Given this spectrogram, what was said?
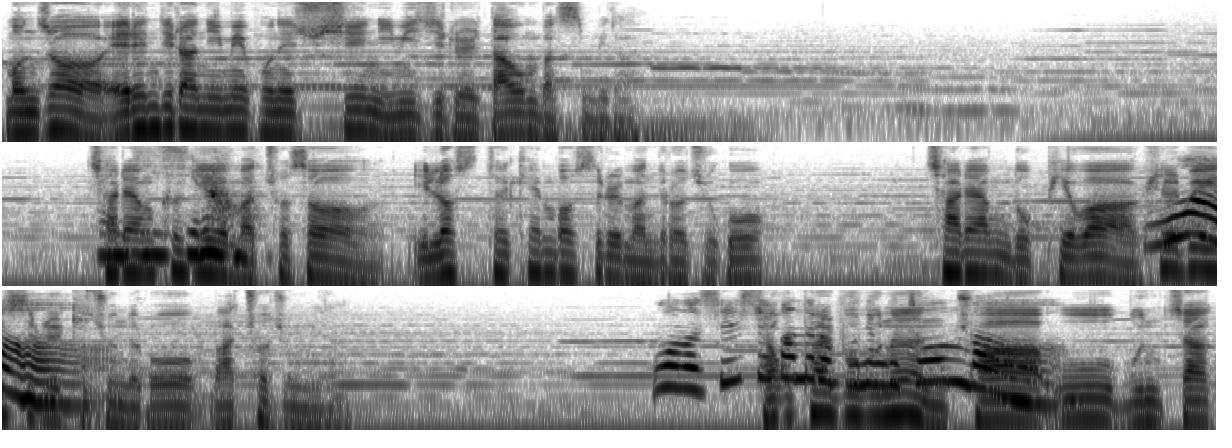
먼저 에렌디라님이 보내주신 이미지를 다운받습니다. 차량 크기에. 맞춰서 일러스트 캔버스를 만들어주고 차량 높이와 휠 우와. 베이스를 기준으로 맞춰줍니다. 와나 실시간으로 작업할 보는 거 부분은 처음 봐. 좌우 문짝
